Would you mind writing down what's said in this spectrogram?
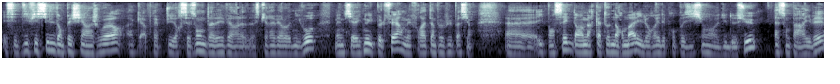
Et c'est difficile d'empêcher un joueur, après plusieurs saisons, d'aller vers, d'aspirer vers le haut niveau, même si avec nous il peut le faire, mais il faudra être un peu plus patient. Euh, il pensait que dans un mercato normal, il aurait des propositions euh, du dessus. Elles sont pas arrivées,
